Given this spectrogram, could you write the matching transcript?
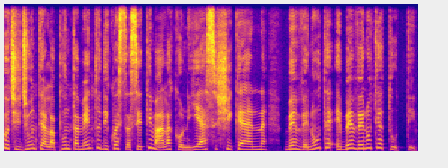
Eccoci giunti all'appuntamento di questa settimana con Yes She Can. Benvenute e benvenuti a tutti.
